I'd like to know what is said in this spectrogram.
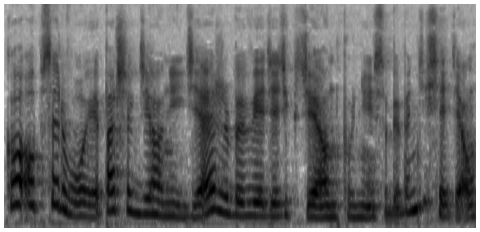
go obserwuję, patrzę gdzie on idzie, żeby wiedzieć, gdzie on później sobie będzie siedział.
